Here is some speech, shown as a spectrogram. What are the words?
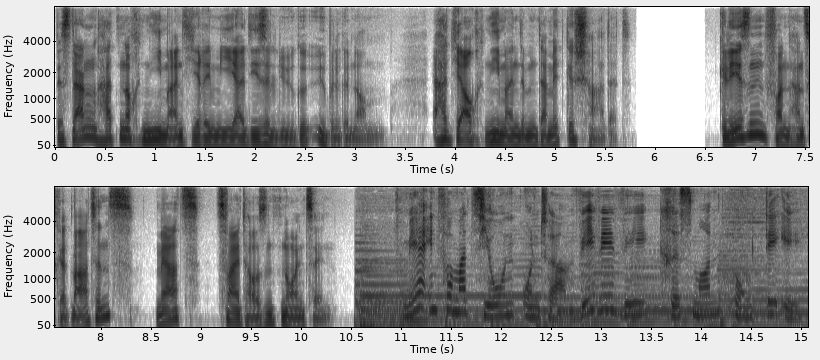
Bislang hat noch niemand Jeremia diese Lüge übel genommen. Er hat ja auch niemandem damit geschadet. Gelesen von Hans-Gerd Martens, März 2019. Mehr Informationen unter www.chrismon.de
